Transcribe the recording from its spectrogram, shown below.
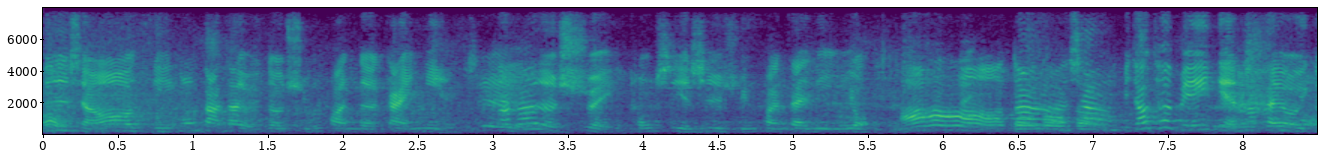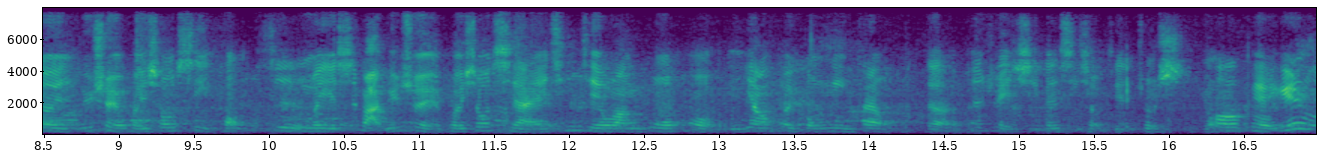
就是想要提供大家有一个循环的概念。是。那它的水同时也是循环再利用。哦。那像比较特别一点，它还有一个雨水回收系统。是。我们也是把雨水回收起来，清洁完过后，一样会供应在我们的喷水池跟洗手间做使用。OK，因为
